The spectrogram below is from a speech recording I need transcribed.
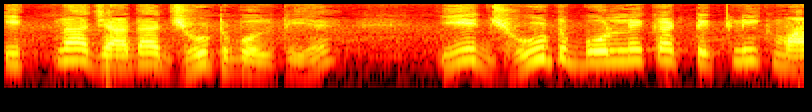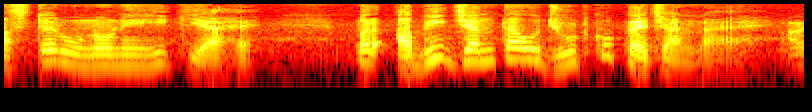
इतना ज़्यादा झूठ बोलती है। ये झूठ बोलने का टेक्निक मास्टर उन्होंने ही किया है, पर अभी जनता वो झूठ को पहचान रहा है।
